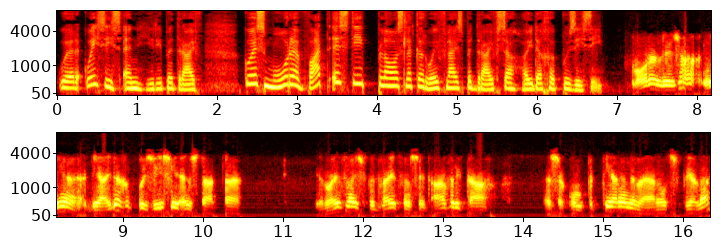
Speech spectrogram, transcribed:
oor kwessies in hierdie bedryf. Koos, môre, wat is die plaaslike rooi vleisbedryf se huidige posisie? Môre Lisa, nee, die huidige posisie is dat uh, die rooi vleisbedryf in Suid-Afrika is 'n kompeterende wêreldspeler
